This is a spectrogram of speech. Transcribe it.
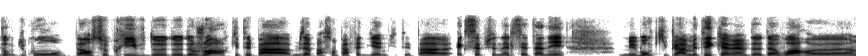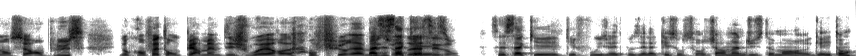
donc, du coup, on, bah, se prive de, de, joueurs, alors qui n'étaient pas, mis à part son perfect game, qui n'était pas exceptionnel cette année mais bon, qui permettait quand même d'avoir euh, un lanceur en plus. Donc en fait, on perd même des joueurs euh, au fur et à bah, mesure de la saison. C'est ça qui est, qui est fou. J'allais te poser la question sur German, justement, euh, Gaëtan.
